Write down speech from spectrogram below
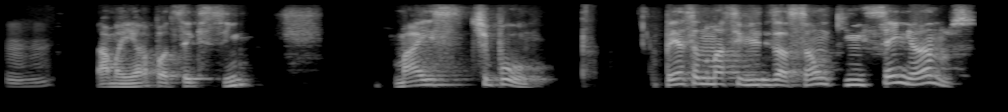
Uhum. Amanhã pode ser que sim. Mas, tipo, pensa numa civilização que em 100 anos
